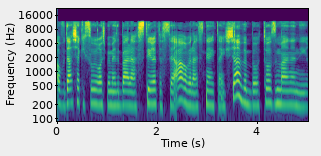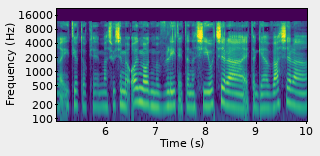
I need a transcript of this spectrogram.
העובדה שהכיסוי ראש באמת בא להסתיר את השיער ולהצניע את האישה, ובאותו זמן אני ראיתי אותו כמשהו שמאוד מאוד מבליט את הנשיות שלה, את הגאווה שלה.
